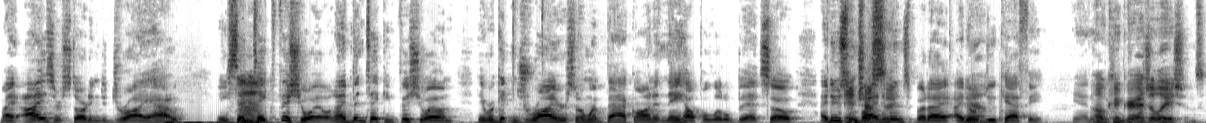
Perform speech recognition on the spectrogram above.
My eyes are starting to dry out, and he said Hmm. take fish oil. And I've been taking fish oil, and they were getting drier, so I went back on it, and they help a little bit. So I do some vitamins, but I, I don't Yeah. do caffeine. Yeah, don't Oh, congratulations!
